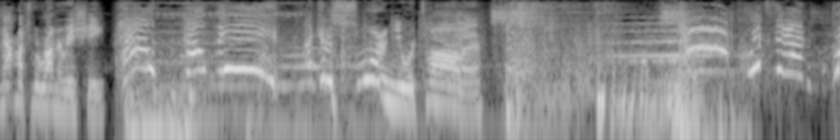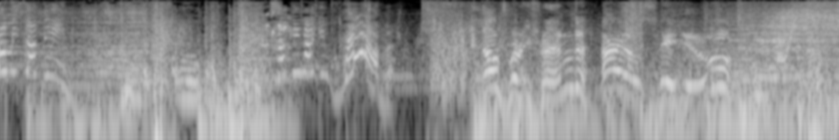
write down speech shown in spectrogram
Not much of a runner, is she? Help! Help me! I could have sworn you were taller. Ah, quicksand! Throw me something! Something I can grab! Don't worry, friend. I'll save you.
